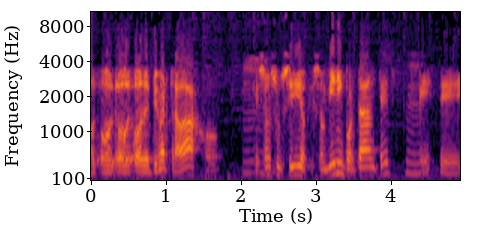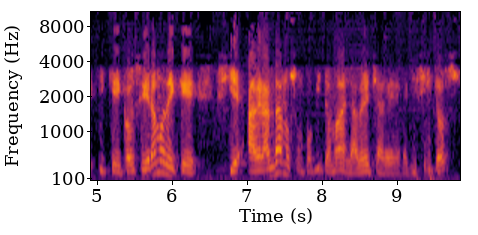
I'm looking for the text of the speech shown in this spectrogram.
o- o- o de primer trabajo, que son subsidios que son bien importantes Mm. este, y que consideramos de que si agrandamos un poquito más la brecha de requisitos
